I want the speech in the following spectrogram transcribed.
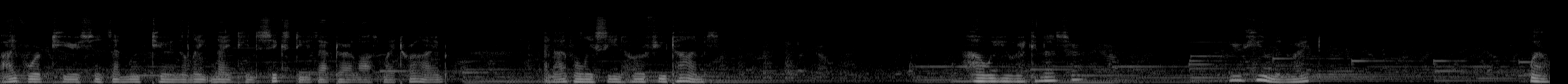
I've worked here since I moved here in the late 1960s after I lost my tribe, and I've only seen her a few times. How will you recognize her? You're human, right? Well,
